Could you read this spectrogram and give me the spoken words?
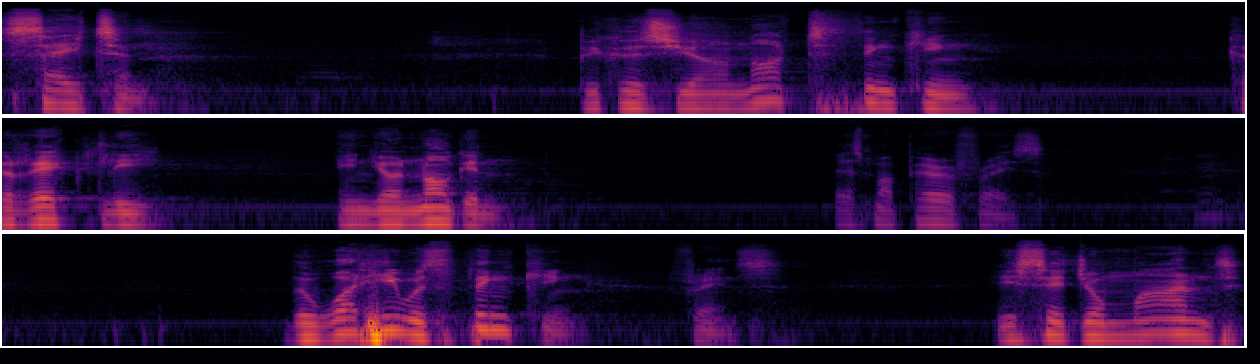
Satan, because you're not thinking correctly in your noggin. That's my paraphrase. The what he was thinking, friends, he said, Your mind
